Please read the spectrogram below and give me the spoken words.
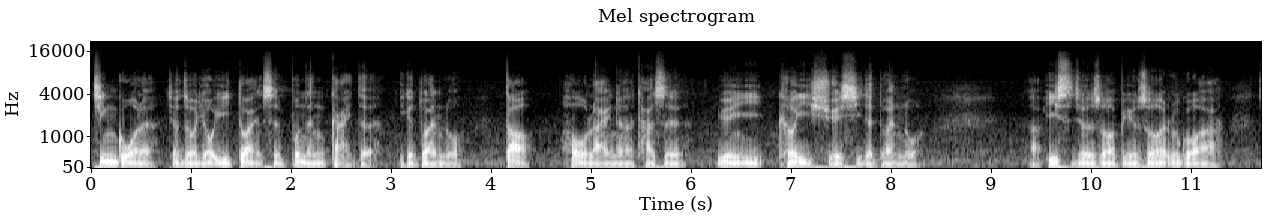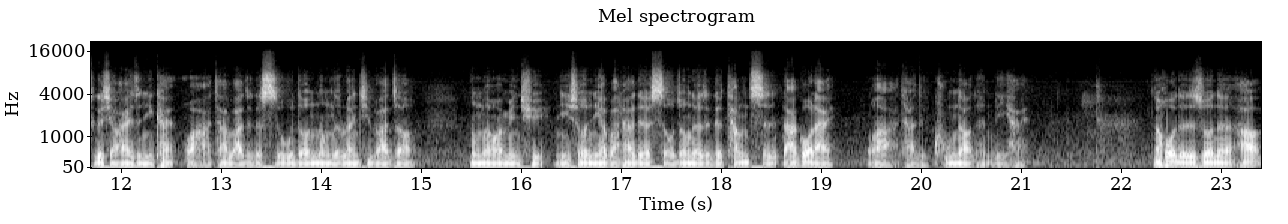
经过了叫做有一段是不能改的一个段落，到后来呢，他是愿意可以学习的段落。啊，意思就是说，比如说，如果啊这个小孩子，你看，哇，他把这个食物都弄得乱七八糟。弄到外面去，你说你要把他的手中的这个汤匙拿过来，哇，他的哭闹的很厉害。那或者是说呢，好，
